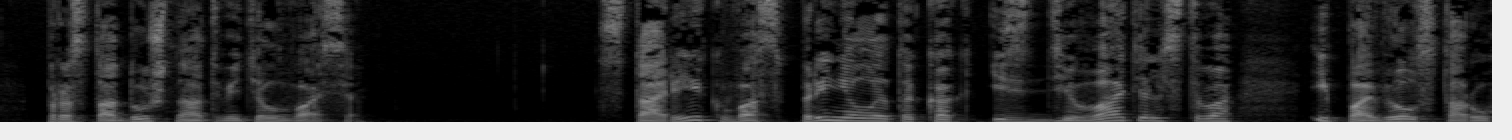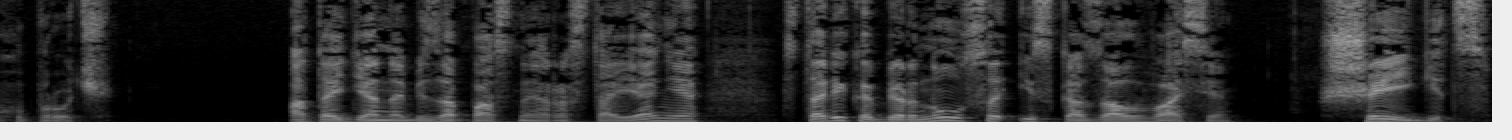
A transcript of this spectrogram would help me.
– простодушно ответил Вася. Старик воспринял это как издевательство и повел старуху прочь. Отойдя на безопасное расстояние, старик обернулся и сказал Васе «Шейгиц!».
